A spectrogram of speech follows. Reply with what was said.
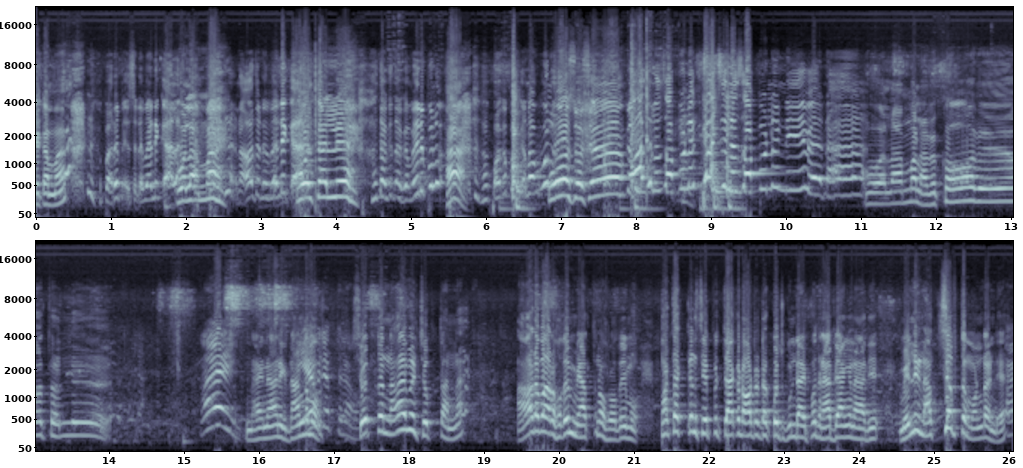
ఏటమ్మా? పరమేశ్వర వెనకాల. ఓలమ్మా నా నాథుడు వెనకాల. ఓల్ తల్లి. తగ తగ మెరుపులు. పక్క పక్క నవ్వులు. ఓ సోసా. గాజుల సప్పుడు గజ్జల సప్పుడు నీవేనా? ఓలమ్మ నవ్వుకోవే తల్లి. నాయనానికి దండము. ఏమి చెప్తున్నావు? చెప్తాను నాయమని చెప్తాన్నా? ఆడవారి హృదయం మెత్తన హృదయము. పటక్కని చెప్పి తెక్కడ ఆటో టక్కొచ్చి గుండె అయిపోతుంది. నా బ్యాంగ్ నాది. మెల్లి నచ్చ చెప్తాం ఉండండి. ఆ,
